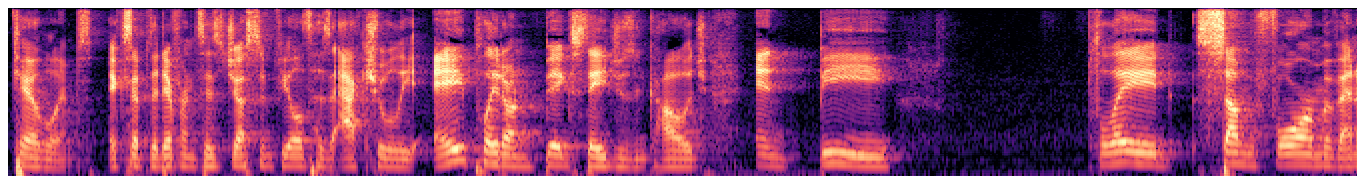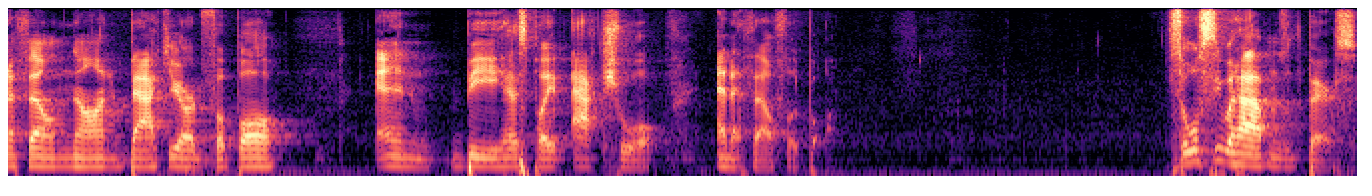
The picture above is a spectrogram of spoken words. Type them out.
Caleb Williams. Except the difference is Justin Fields has actually A, played on big stages in college, and B, played some form of NFL non backyard football, and B has played actual NFL football. So we'll see what happens with the Bears.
